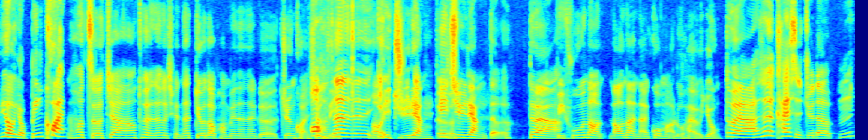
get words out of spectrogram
又有冰块，然后折价，然后退了那个钱再丢到旁边的那个捐款哦，箱里，真的是一举两得，一举两得，对啊，比扶老老奶奶过马路还有用。对啊，所以开始觉得嗯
